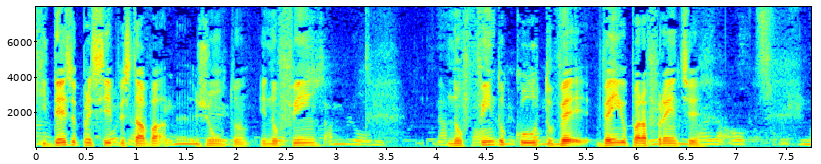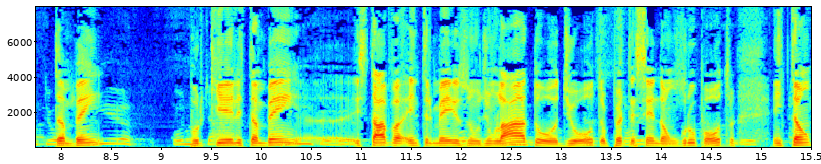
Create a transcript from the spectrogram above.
que desde o princípio estava junto e no fim no fim do culto veio para frente também porque ele também eh, estava entre meios de um lado ou de outro, pertencendo a um grupo ou outro. Então,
